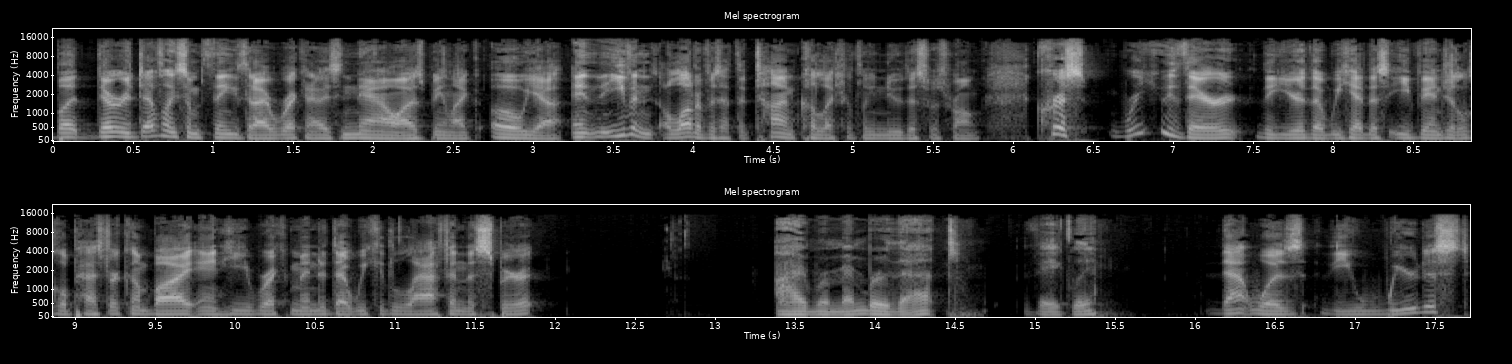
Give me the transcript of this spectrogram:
But there are definitely some things that I recognize now as being like, oh yeah, and even a lot of us at the time collectively knew this was wrong. Chris, were you there the year that we had this evangelical pastor come by and he recommended that we could laugh in the spirit? I remember that vaguely. That was the weirdest,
